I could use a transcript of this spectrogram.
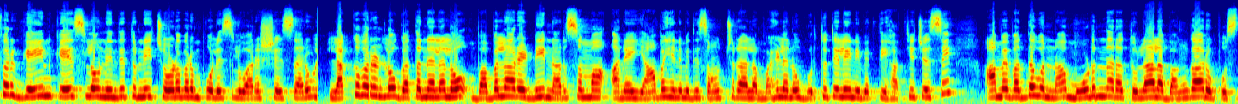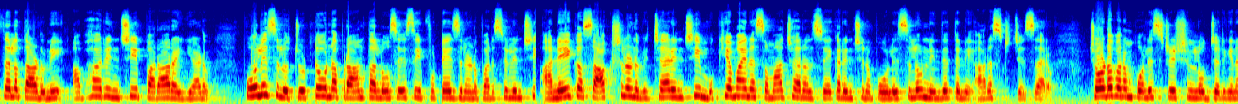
ఫర్ గెయిన్ కేసులో నిందితుడిని చోడవరం పోలీసులు అరెస్ట్ చేశారు. లక్కవరంలో గత నెలలో బబలారెడ్డి నరసమ్మ అనే యాభై ఎనిమిది సంవత్సరాల మహిళను గుర్తు తెలియని వ్యక్తి హత్య చేసి ఆమె వద్ద ఉన్న మూడున్నర తులాల బంగారు పుస్తల తాడుని అపహరించి పరారయ్యాడు. పోలీసులు చుట్టూ ఉన్న ప్రాంతాల్లో సీసీ ఫుటేజ్లను పరిశీలించి అనేక సాక్షులను విచారించి ముఖ్యమైన సమాచారం సేకరించిన పోలీసులు నిందితుని అరెస్టు చేశారు. చోడవరం పోలీస్ స్టేషన్లో జరిగిన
